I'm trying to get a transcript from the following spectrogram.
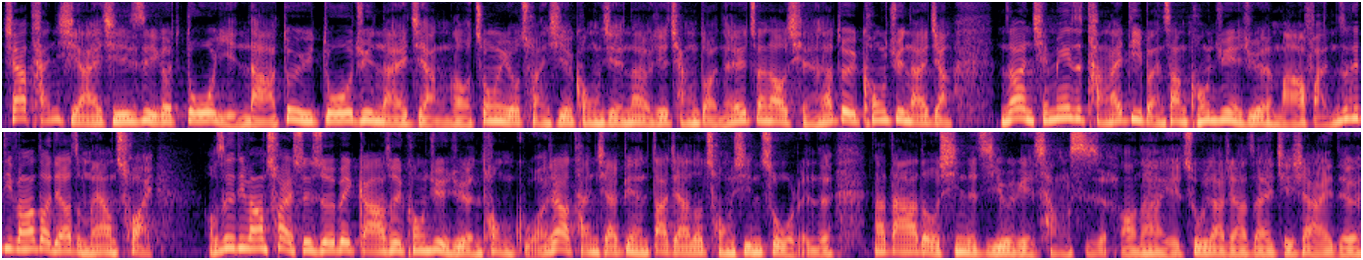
现在谈起来其实是一个多赢啦，对于多军来讲哦，终于有喘息的空间。那有些抢短的哎赚到钱，那对于空军来讲，你知道你前面一直躺在地板上，空军也觉得很麻烦，这个地方到底要怎么样踹？哦，这个地方踹随时会被嘎，所以空军也觉得很痛苦啊。现在谈起来变成大家都重新做人了，那大家都有新的机会可以尝试哦。那也祝大家在接下来的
